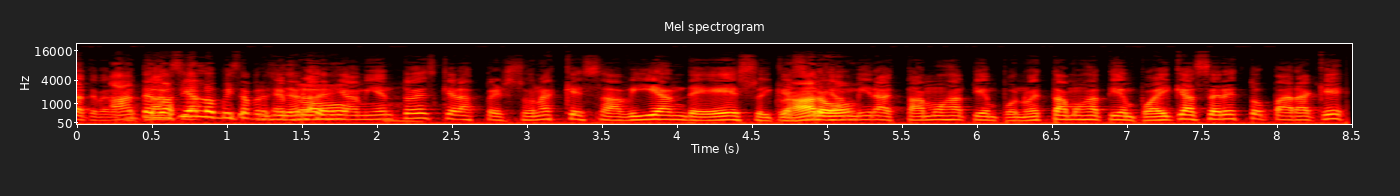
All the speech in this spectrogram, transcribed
espérate, espérate. antes lo hacían los vicepresidentes. El planteamiento es que las personas que sabían de eso y que Claro. sabían, mira, estamos a tiempo, no estamos a tiempo, hay que hacer esto para que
